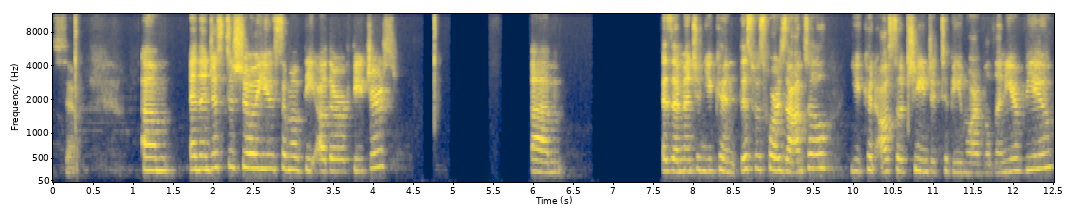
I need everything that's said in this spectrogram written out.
So, um, and then just to show you some of the other features, um, as I mentioned, you can, this was horizontal. You can also change it to be more of a linear view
